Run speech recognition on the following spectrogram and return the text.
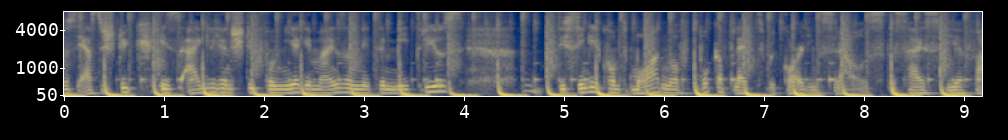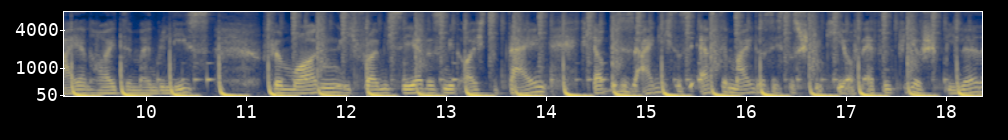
Das erste Stück ist eigentlich ein Stück von mir gemeinsam mit Demetrius. Die Single kommt morgen auf Bookerflat Recordings raus. Das heißt, wir feiern heute mein Release für morgen. Ich freue mich sehr, das mit euch zu teilen. Ich glaube, es ist eigentlich das erste Mal, dass ich das Stück hier auf FM4 spiele.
